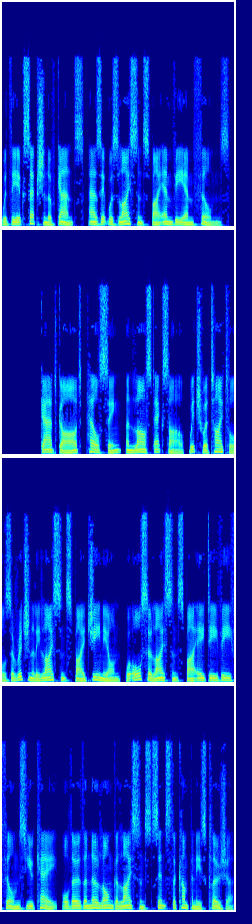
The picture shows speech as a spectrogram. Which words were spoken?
with the exception of Gantz, as it was licensed by MVM Films. Gad Guard, Hellsing, and Last Exile, which were titles originally licensed by Geneon, were also licensed by ADV Films UK, although they're no longer licensed since the company's closure.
